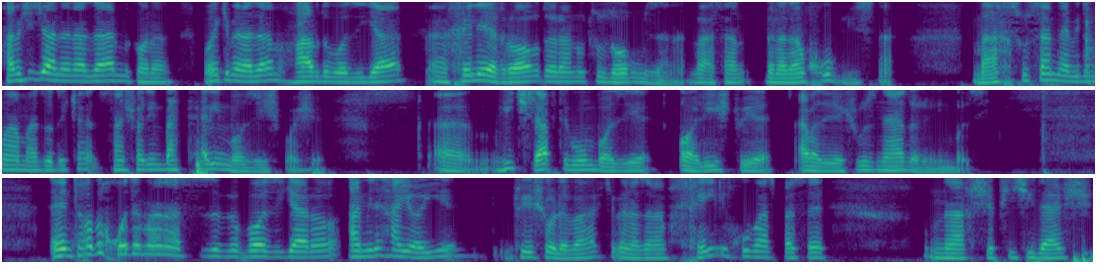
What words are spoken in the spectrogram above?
همیشه جلب نظر می‌کنن. با اینکه به نظرم هر دو بازیگر خیلی اغراق دارن و تو ذوق می‌زنن و اصلا به نظرم خوب نیستن. مخصوصا نوید محمدزاده که اصلا شاید این بدترین بازیش باشه. هیچ ربطی به اون بازی عالیش توی ابد یک روز نداره این بازی. انتخاب خود من از بازیگرا امین حیایی توی شلور که به نظرم خیلی خوب است پس نقش پیچیدش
